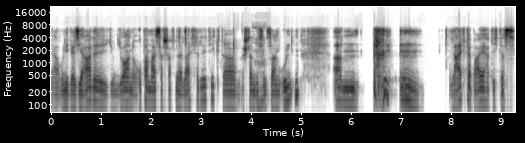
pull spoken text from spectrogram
ja, Universiade, Junioren, Europameisterschaften der Leichtathletik. Da stand mhm. ich sozusagen unten. Ähm, live dabei hatte ich das,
